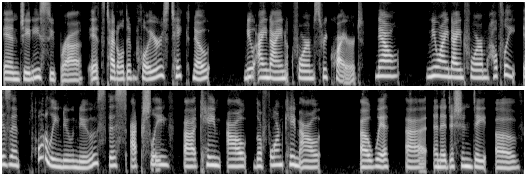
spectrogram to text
in JD Supra. It's titled Employers Take Note New I 9 Forms Required. Now, new I 9 form hopefully isn't totally new news. This actually uh, came out, the form came out uh, with uh, an edition date of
